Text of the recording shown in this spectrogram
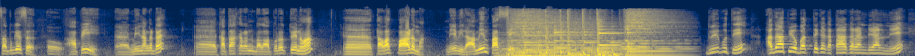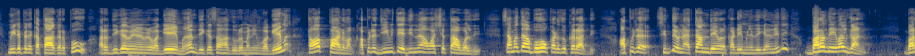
සපුගේ සර්. ඔව්. අපි මීළඟට කතා කරන්න බලාපොරොත්තු වෙනවා. අ, තවත් පාඩමක්. මේ විරාමයෙන් පස්සේ. දුවේ පුතේ අද අපි ඔබත් එක්ක කතා කරන්න යන්නේ මීට පෙර කතා කරපු අර දිග වෙන වගේම දිග සහ දුරමනින් වගේම තවත් පාඩමක් අපිට ජීවිතයේ එදින අවශ්‍යතාවවලදී සමදා බොහෝ කටයුතු කරද්දී අපිට සිද්ධ වෙන ඇතන් දේවල් කඩේ මිලදී ගන්නදී බර දේවල් ගන්න. බර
